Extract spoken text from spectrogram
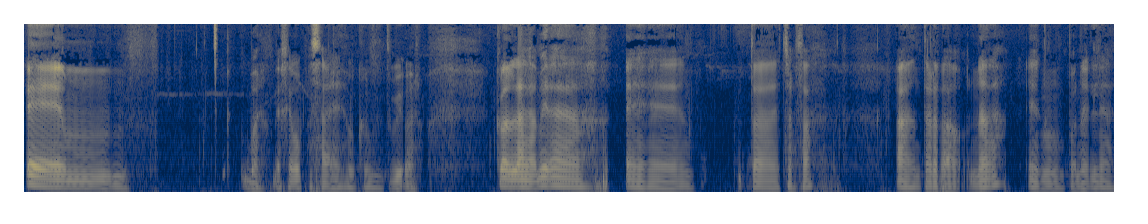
Em, bueno dejemos pasar eh, un con la Alameda eh, destrozada han tardado nada en ponerle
